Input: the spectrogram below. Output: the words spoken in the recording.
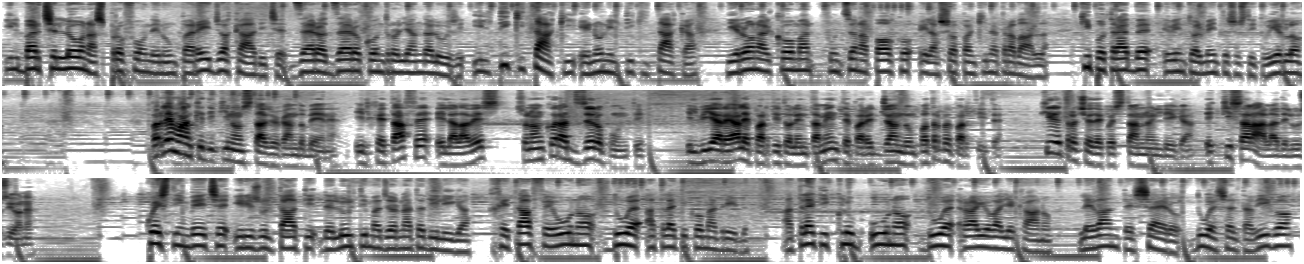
Il Barcellona sprofonda in un pareggio a Cadice 0-0 contro gli andalusi. Il tiki-taki e non il tiki-taka di Ronald Koeman funziona poco e la sua panchina traballa. Chi potrebbe eventualmente sostituirlo? Parliamo anche di chi non sta giocando bene. Il Getafe e l'Alaves sono ancora a 0 punti. Il Villarreal è partito lentamente pareggiando un po' troppe partite. Chi retrocede quest'anno in Liga e chi sarà la delusione? Questi invece i risultati dell'ultima giornata di Liga. Getafe 1, 2 Atletico Madrid, Athletic Club 1, 2 Rayo Vallecano, Levante 0, 2 Celta Vigo,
